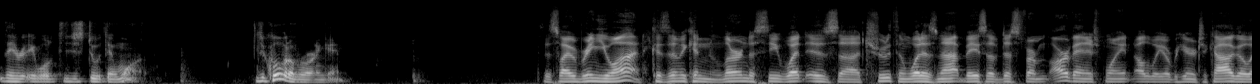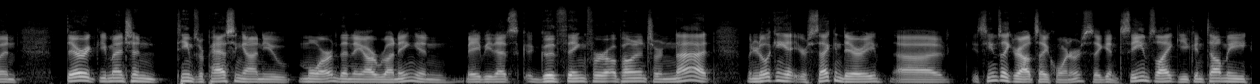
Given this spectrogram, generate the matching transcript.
they were able to just do what they want. It's equivalent of a running game. That's why we bring you on, because then we can learn to see what is uh, truth and what is not, based of just from our vantage point all the way over here in Chicago. And Derek, you mentioned teams are passing on you more than they are running, and maybe that's a good thing for opponents or not. When you're looking at your secondary, uh, it seems like your outside corners. Again, seems like you can tell me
